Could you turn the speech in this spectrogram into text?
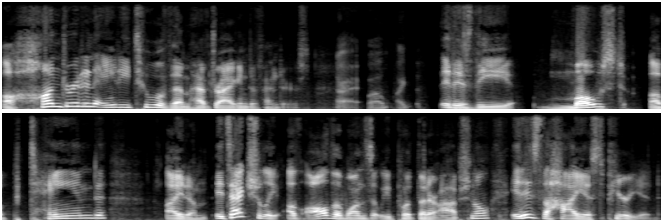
182 of them have dragon defenders. All right. Well, I, It is the most obtained item. It's actually of all the ones that we put that are optional, it is the highest period.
